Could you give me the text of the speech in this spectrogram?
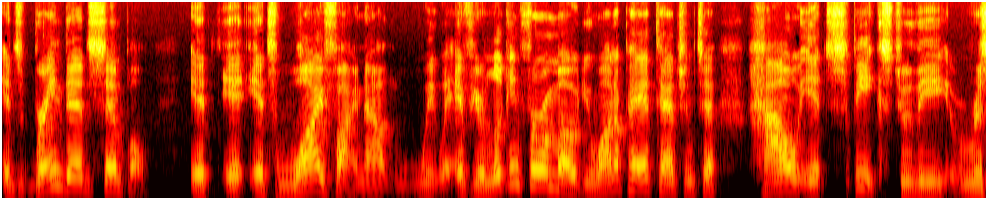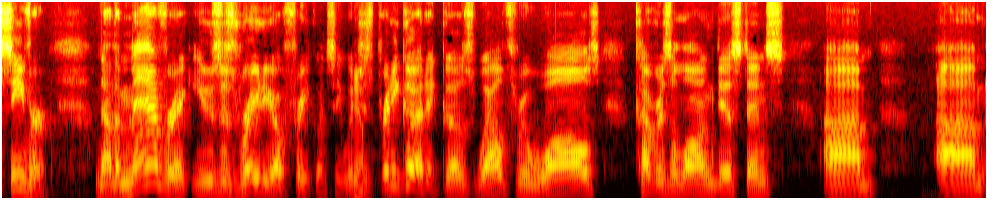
it's brain dead simple. It, it it's Wi-Fi. Now, we, if you're looking for a remote, you want to pay attention to how it speaks to the receiver. Now, the Maverick uses radio frequency, which Yeah. is pretty good. It goes well through walls, covers a long distance. Um, um,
